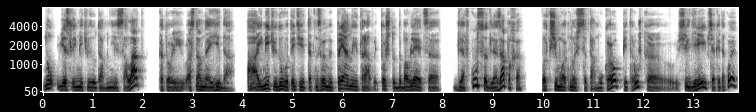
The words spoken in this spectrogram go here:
Ну, если иметь в виду там не салат, который основная еда, а иметь в виду вот эти так называемые пряные травы, то, что добавляется для вкуса, для запаха, вот к чему относятся там укроп, петрушка, сельдерей, всякое такое.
